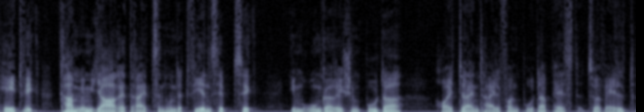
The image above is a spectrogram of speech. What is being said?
Hedwig kam im Jahre 1374 im ungarischen Buda, heute ein Teil von Budapest, zur Welt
